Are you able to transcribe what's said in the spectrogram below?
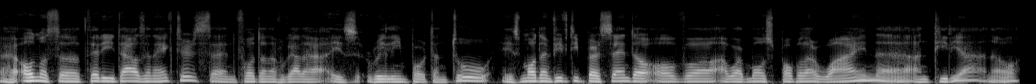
uh, almost 30,000 hectares, and for Donna Fugata is really important too. It's more than 50% of our most popular wine, Anthìlia, no?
